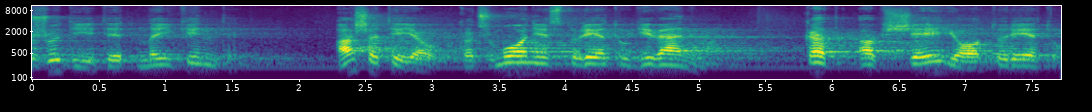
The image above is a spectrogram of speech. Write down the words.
žudyti, naikinti. Aš atėjau, kad žmonės turėtų gyvenimą, kad apšiai jo turėtų.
